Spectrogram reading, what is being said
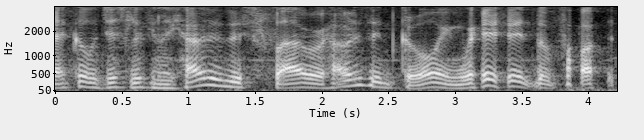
That was just looking like, how does this flower, how is it growing? Where is the pot?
